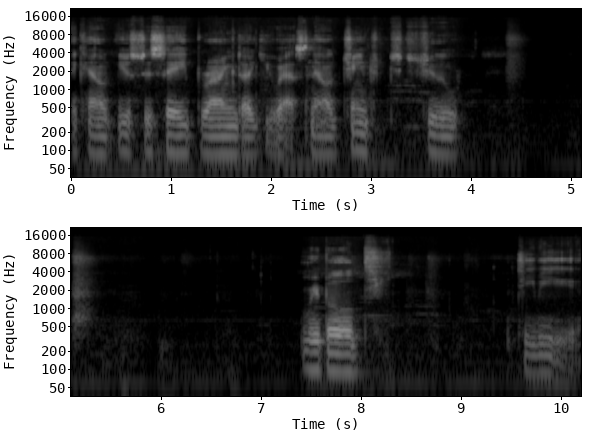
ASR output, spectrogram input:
account used to say Brime.us, now changed to Ribbl TV,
